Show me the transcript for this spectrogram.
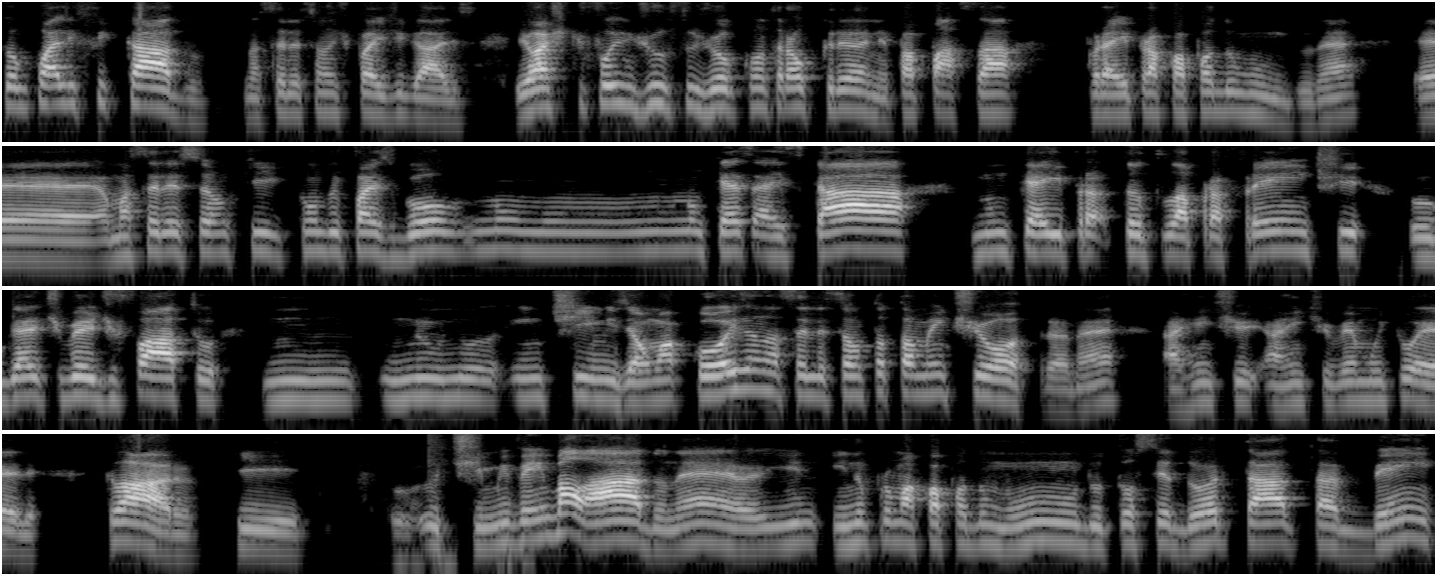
tão qualificado na seleção de País de Gales. Eu acho que foi injusto o jogo contra a Ucrânia para passar para ir para a Copa do Mundo, né? É uma seleção que, quando faz gol, não, não, não quer se arriscar, não quer ir pra, tanto lá para frente. O Gareth Bale, de fato, no, em times é uma coisa, na seleção totalmente outra, né? A gente, a gente vê muito ele. Claro que o time vem embalado, né? Indo para uma Copa do Mundo, o torcedor tá, tá bem.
